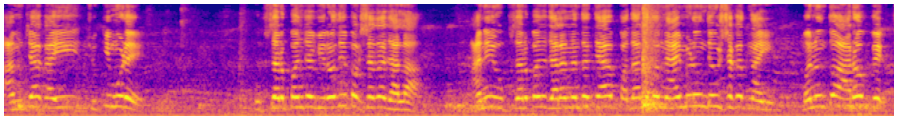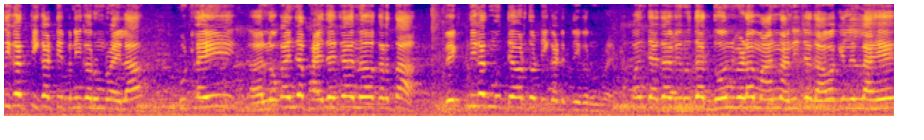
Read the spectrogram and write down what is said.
आमच्या काही चुकीमुळे उपसरपंच विरोधी पक्षाचा झाला. आणि उपसरपंच झाल्यानंतर त्या पदाला तो न्याय मिळवून देऊ शकत नाही. म्हणून तो आरोप व्यक्तिगत टीका टिप्पणी करून राहिला. कुठल्याही लोकांच्या फायद्याच्या न करता व्यक्तिगत मुद्द्यावर तो टीका टिप्पणी करून राहिला. पण त्याच्या विरोधात दोन वेळा मानहानीचा दावा केलेला आहे.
